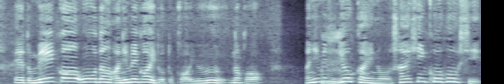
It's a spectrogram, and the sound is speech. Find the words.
えーとメーカー横断アニメガイドとかいうなんかアニメ業界の最新広報誌、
